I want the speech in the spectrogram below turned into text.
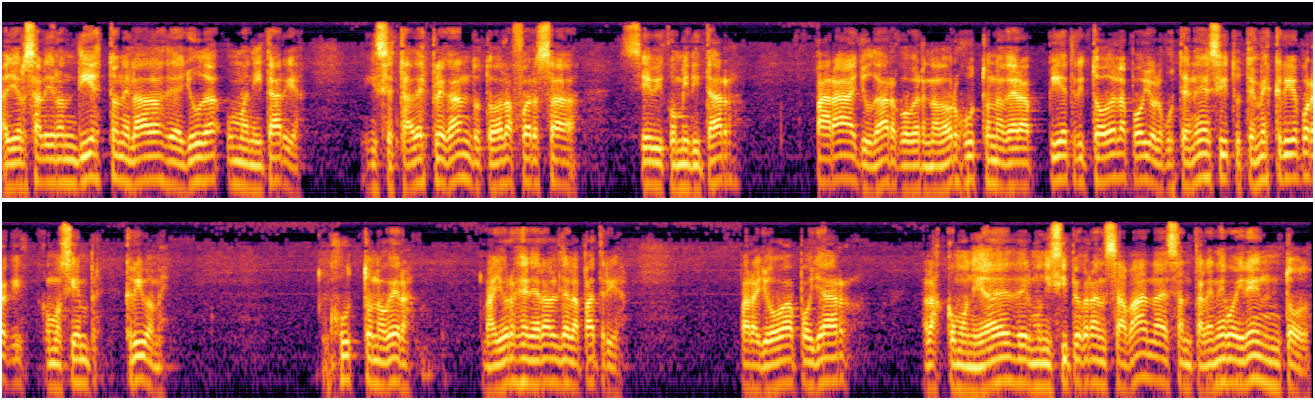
Ayer salieron 10 toneladas de ayuda humanitaria y se está desplegando toda la fuerza cívico-militar para ayudar. Gobernador Justo Noguera Pietri, todo el apoyo, lo que usted necesite. Usted me escribe por aquí, como siempre. Escríbame. Justo Noguera, mayor general de la patria, para yo apoyar a las comunidades del municipio Gran Sabana, de Santa Elena de Guairén, todo.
